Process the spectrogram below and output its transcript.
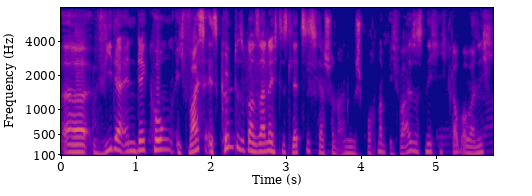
äh, Wiederentdeckung. Ich weiß, es könnte sogar sein, dass ich das letztes Jahr schon angesprochen habe. Ich weiß es nicht, ich glaube aber nicht.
